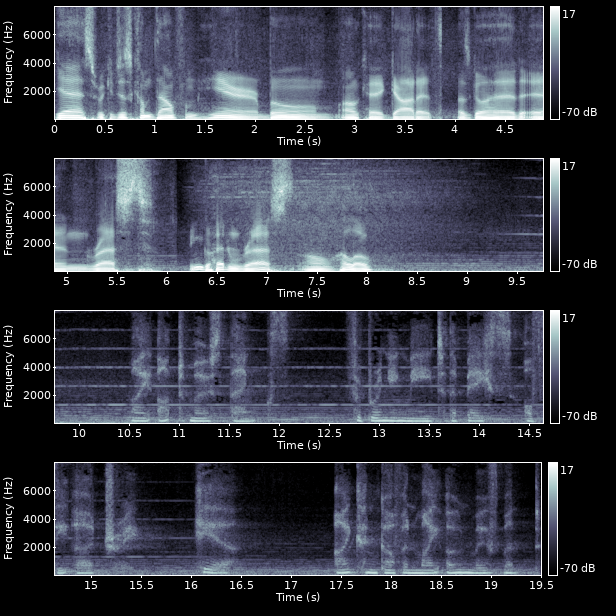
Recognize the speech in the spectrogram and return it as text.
Yes, we can just come down from here. Boom. Okay, got it. Let's go ahead and rest. We can go ahead and rest. Oh, hello. My utmost thanks for bringing me to the base of the Erd Tree. Here, I can govern my own movement,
